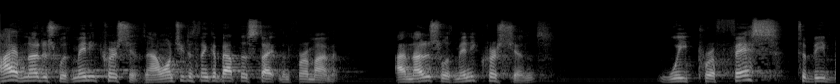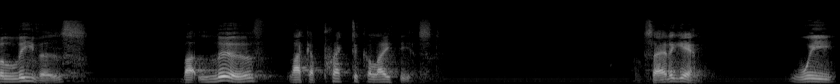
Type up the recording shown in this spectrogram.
I have noticed with many Christians, now I want you to think about this statement for a moment. I've noticed with many Christians, we profess to be believers, but live like a practical atheist. I'll say it again. We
